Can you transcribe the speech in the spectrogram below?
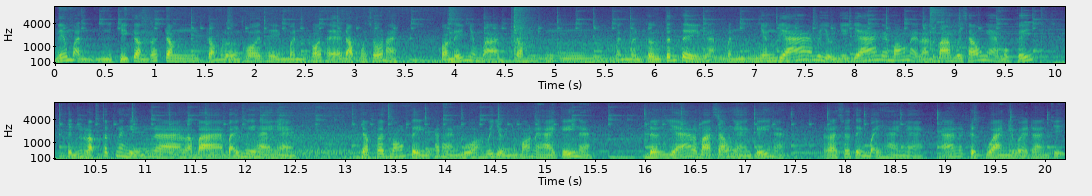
Nếu mình chỉ cần có cân trọng lượng thôi thì mình có thể đọc con số này. Còn nếu như mà trong, mình mình cần tính tiền á, mình nhân giá, ví dụ như giá cái món này là 36 ngàn một ký, thì nó lập tức nó hiện ra là ba 72 ngàn cho cái món tiền khách hàng mua. Ví dụ như món này 2 kg nè đơn giá là 36 ngàn kg nè ra số tiền 72 ngàn. Đó, nó trực quan như vậy đó anh chị.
